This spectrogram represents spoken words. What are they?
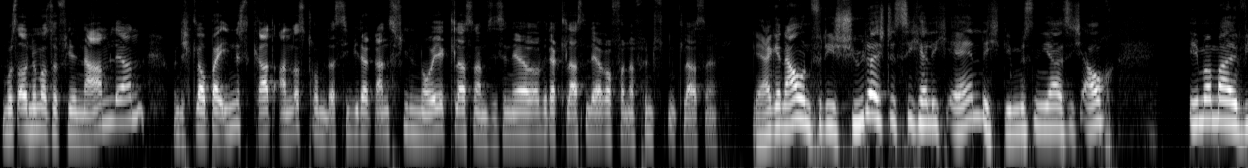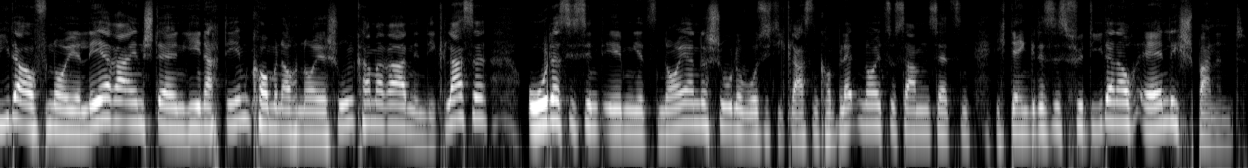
Muss auch nicht mehr so viel Namen lernen. Und ich glaube, bei Ihnen ist gerade andersrum, dass Sie wieder ganz viele neue Klassen haben. Sie sind ja wieder Klassenlehrer von der fünften Klasse. Ja, genau. Und für die Schüler ist es sicherlich ähnlich. Die müssen ja sich auch immer mal wieder auf neue Lehrer einstellen. Je nachdem kommen auch neue Schulkameraden in die Klasse oder sie sind eben jetzt neu an der Schule, wo sich die Klassen komplett neu zusammensetzen. Ich denke, das ist für die dann auch ähnlich spannend.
